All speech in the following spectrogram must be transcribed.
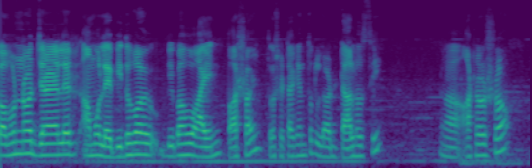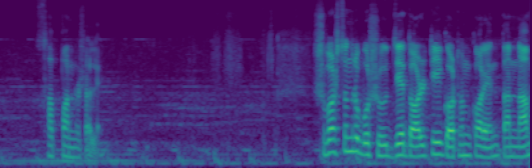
গভর্নর জেনারেলের আমলে বিধবা বিবাহ আইন পাশ হয়? তো সেটা কিন্তু লর্ড ডালহসি আঠারোশো ছাপ্পান্ন সালে। সুভাষচন্দ্র বসু যে দলটি গঠন করেন তার নাম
